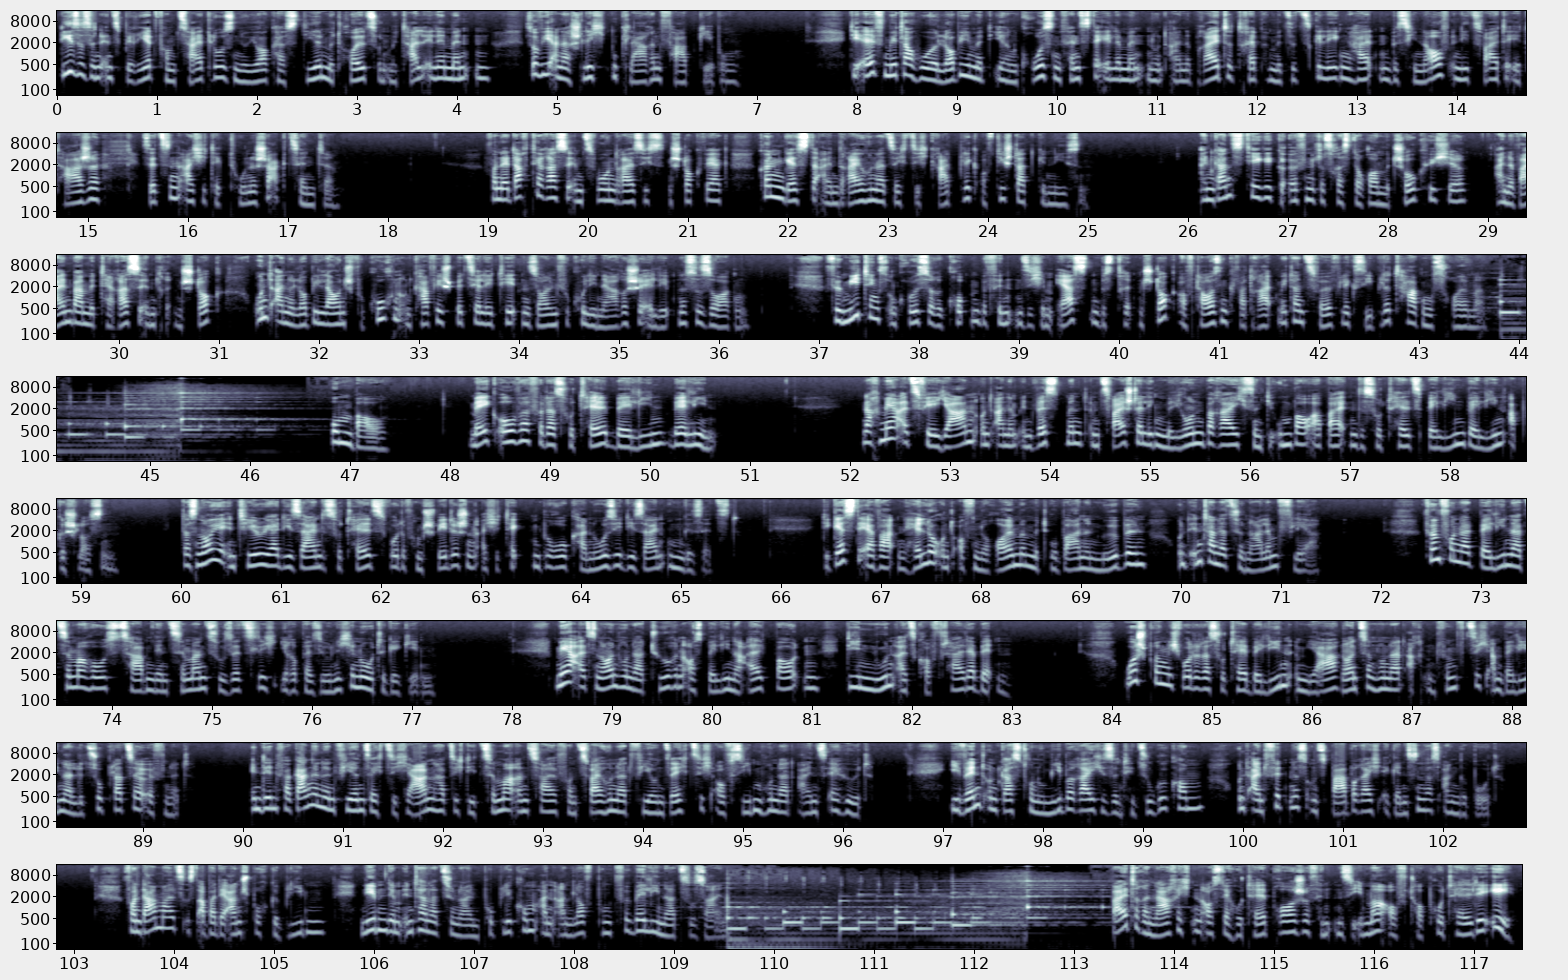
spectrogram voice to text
Diese sind inspiriert vom zeitlosen New Yorker Stil mit Holz- und Metallelementen sowie einer schlichten, klaren Farbgebung. Die elf Meter hohe Lobby mit ihren großen Fensterelementen und eine breite Treppe mit Sitzgelegenheiten bis hinauf in die zweite Etage setzen architektonische Akzente. Von der Dachterrasse im 32. Stockwerk können Gäste einen 360-Grad-Blick auf die Stadt genießen. Ein ganztägig geöffnetes Restaurant mit Showküche, eine Weinbar mit Terrasse im dritten Stock und eine Lobby-Lounge für Kuchen- und Kaffeespezialitäten sollen für kulinarische Erlebnisse sorgen. Für Meetings und größere Gruppen befinden sich im ersten bis dritten Stock auf 1000 Quadratmetern zwölf flexible Tagungsräume. Umbau Makeover für das Hotel Berlin Berlin. Nach mehr als vier Jahren und einem Investment im zweistelligen Millionenbereich sind die Umbauarbeiten des Hotels Berlin Berlin abgeschlossen. Das neue Interior Design des Hotels wurde vom schwedischen Architektenbüro Canosi Design umgesetzt. Die Gäste erwarten helle und offene Räume mit urbanen Möbeln und internationalem Flair. 500 Berliner Zimmerhosts haben den Zimmern zusätzlich ihre persönliche Note gegeben. Mehr als 900 Türen aus Berliner Altbauten dienen nun als Kopfteil der Betten. Ursprünglich wurde das Hotel Berlin im Jahr 1958 am Berliner Lützowplatz eröffnet. In den vergangenen 64 Jahren hat sich die Zimmeranzahl von 264 auf 701 erhöht. Event- und Gastronomiebereiche sind hinzugekommen und ein Fitness- und Spa-Bereich ergänzen das Angebot. Von damals ist aber der Anspruch geblieben, neben dem internationalen Publikum ein Anlaufpunkt für Berliner zu sein. Weitere Nachrichten aus der Hotelbranche finden Sie immer auf tophotel.de.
